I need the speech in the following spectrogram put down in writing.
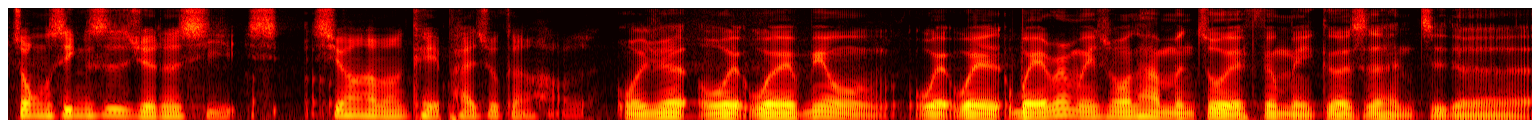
衷心是觉得希希希望他们可以拍出更好的。我觉得我我也没有，我我也我也认为说他们作为 filmmaker 是很值得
